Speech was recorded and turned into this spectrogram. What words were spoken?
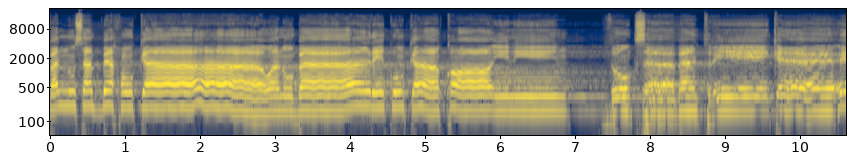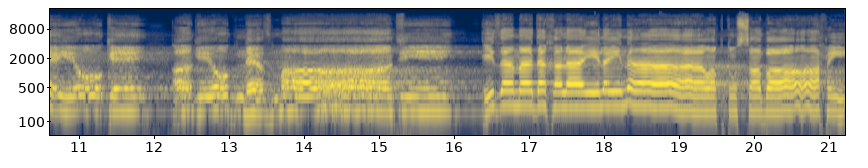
فلنسبحك ونباركك قائلين. ذوك سبتريك أيوك أجيوب نفماتي إذا ما دخل إلينا وقت الصباح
